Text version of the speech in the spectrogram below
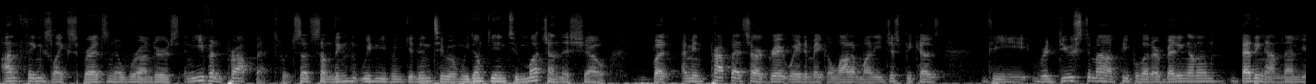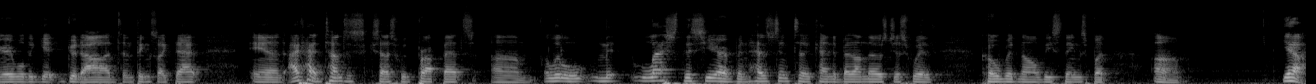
on things like spreads and over unders and even prop bets, which that's something we didn't even get into and we don't get into much on this show. But I mean, prop bets are a great way to make a lot of money just because the reduced amount of people that are betting on them, betting on them, you're able to get good odds and things like that. And I've had tons of success with prop bets. Um, a little less this year. I've been hesitant to kind of bet on those just with COVID and all these things. But um, yeah,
